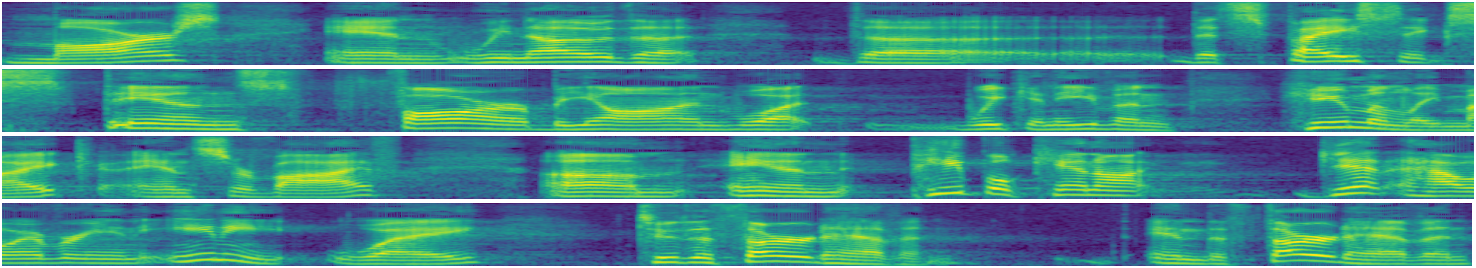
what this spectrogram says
Mars, and we know that, the, that space extends far beyond what we can even humanly make and survive. Um, and people cannot get, however, in any way to the third heaven. And the third heaven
